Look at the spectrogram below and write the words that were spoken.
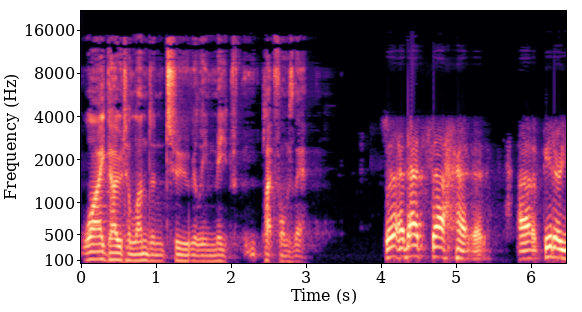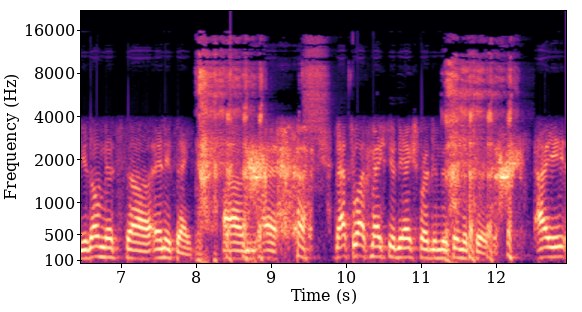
why go to London to really meet platforms there? So uh, that's uh, uh, Peter, you don't miss uh, anything. Um, uh, that's what makes you the expert in this industry. I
